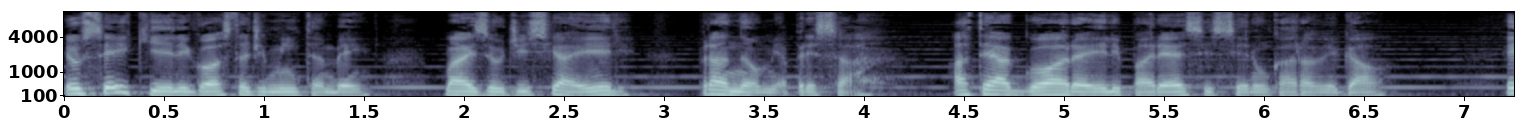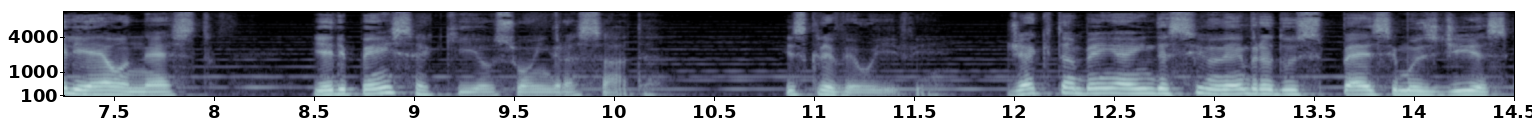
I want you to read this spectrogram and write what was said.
Eu sei que ele gosta de mim também, mas eu disse a ele para não me apressar. Até agora ele parece ser um cara legal. Ele é honesto e ele pensa que eu sou engraçada. Escreveu Eve. Jack também ainda se lembra dos péssimos dias,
